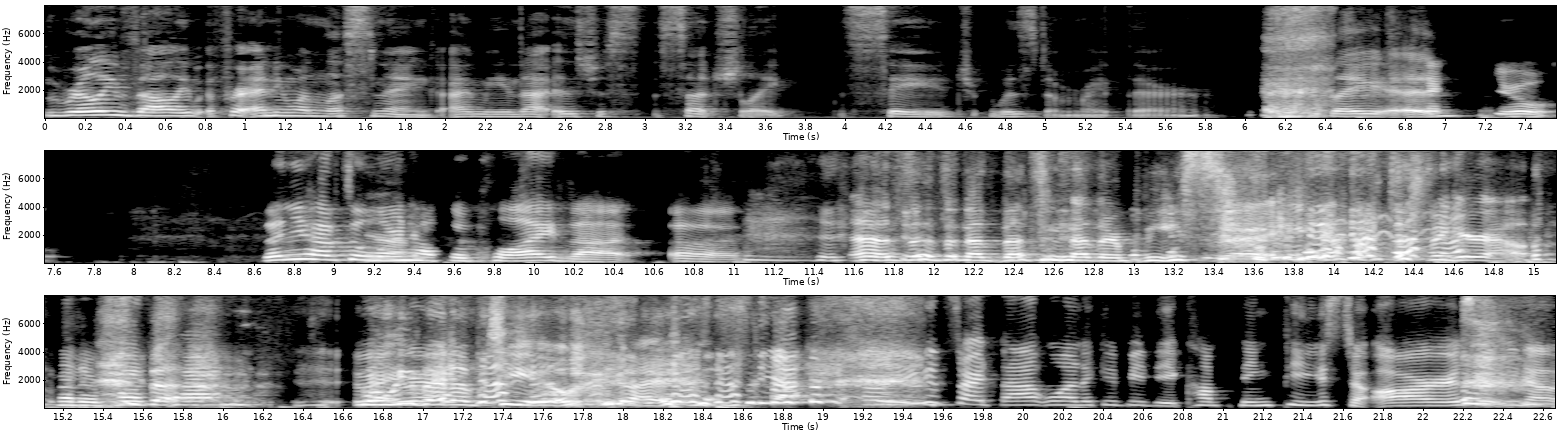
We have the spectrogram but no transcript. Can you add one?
Really valuable for anyone listening. I mean, that is just such like sage wisdom right there. Like, uh, Thank you. Then you have to learn how to apply that. Uh, that's, that's, another, that's another beast you have to figure out. another podcast. We'll Right, leave right. that up to you guys. yeah, oh, you can start that one. It could be the accompanying piece to ours. You know,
